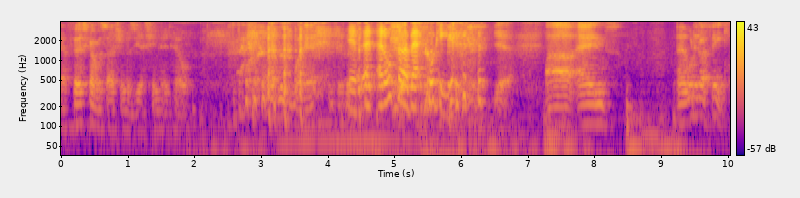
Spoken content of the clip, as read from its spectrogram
our first conversation was yes, you need help. that was my answer to that. Yes, and, and also about cooking. Yeah. Uh, and uh, what did I think?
